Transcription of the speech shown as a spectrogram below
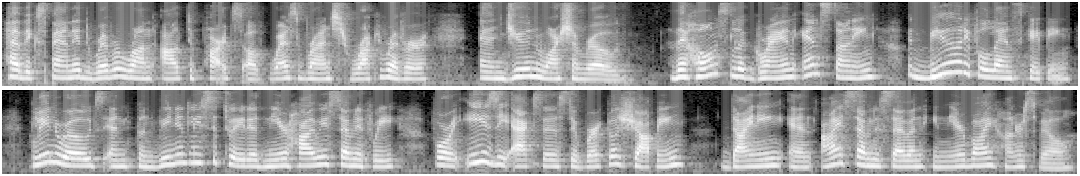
have expanded River Run out to parts of West Branch Rocky River and June Washam Road. The homes look grand and stunning with beautiful landscaping, clean roads, and conveniently situated near Highway 73 for easy access to Birkdale shopping, dining, and I-77 in nearby Huntersville.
